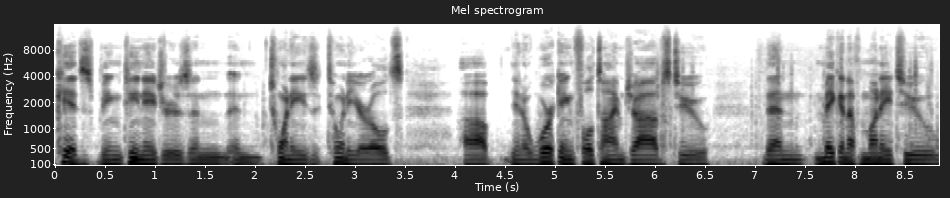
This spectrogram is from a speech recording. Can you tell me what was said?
kids being teenagers and and 20s 20 year olds uh, you know working full-time jobs to then make enough money to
